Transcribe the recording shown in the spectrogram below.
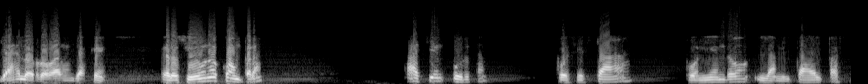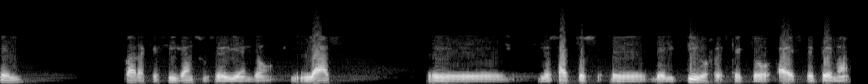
ya se lo robaron, ya que. Pero si uno compra a quien hurta, pues está poniendo la mitad del pastel para que sigan sucediendo las eh, los actos eh, delictivos respecto a este tema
